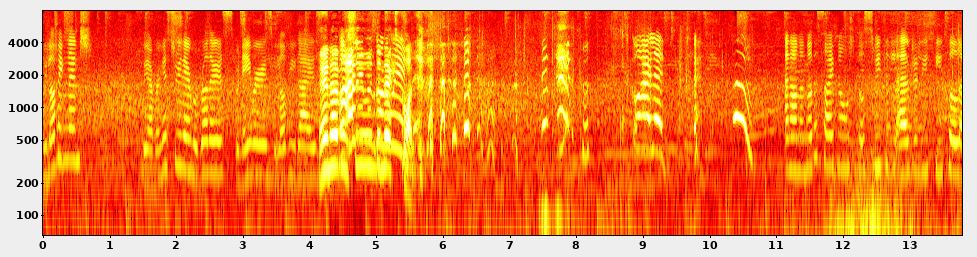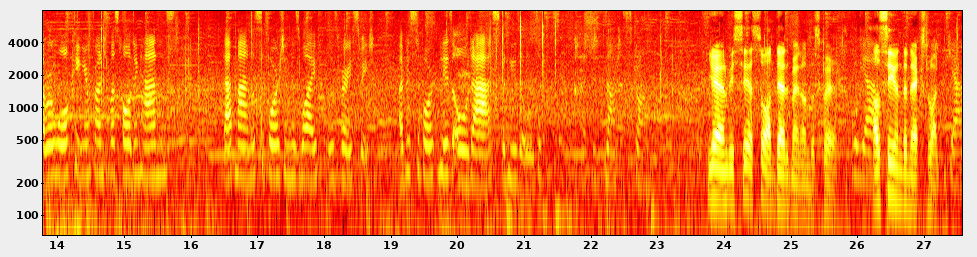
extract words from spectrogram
We love England. We have our history there. We're brothers. We're neighbours. We love you guys. And I will see you in the next gonna one. Go Ireland! Woo! And on another side note, those sweet little elderly people that were walking in front of us holding hands, that man was supporting his wife. It was very sweet. I was supporting his old ass when he's old because he's not as strong. Yeah, and we see I saw a dead man on the square. Oh yeah. I'll see you in the next one. yeah.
